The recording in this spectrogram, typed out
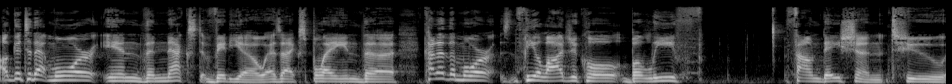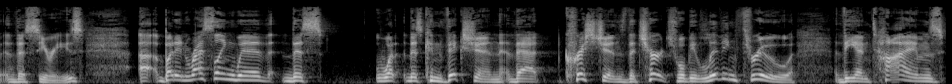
I'll get to that more in the next video as I explain the kind of the more theological belief foundation to the series. Uh, but in wrestling with this, what this conviction that Christians, the church, will be living through the end times,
